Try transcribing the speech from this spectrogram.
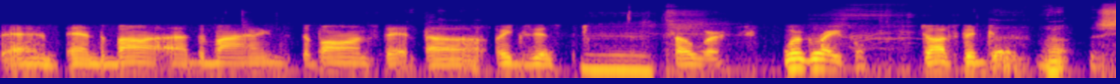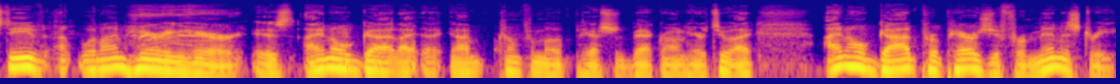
and and the bond, uh, the bind, the bonds that uh, exist. So we're we're grateful. God's been good. Well, Steve, uh, what I'm hearing here is I know God. I, I, I come from a pastor's background here too. I, I know God prepares you for ministry,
